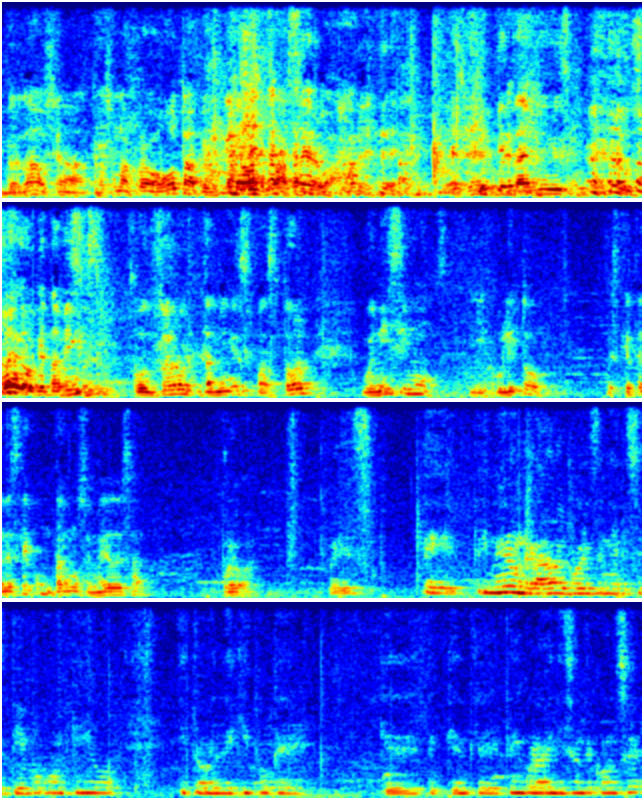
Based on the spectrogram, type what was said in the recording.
¿verdad? O sea, tras una prueba otra, pero ¿qué le vamos a hacer, va? que también es suegro, que también es, suegro, que también es pastor. Buenísimo. Y Julito, pues ¿qué tenés que contarnos en medio de esa prueba? Pues eh, primero honrado de poder tener ese tiempo contigo y todo el equipo que, que, tengo la bendición de conocer.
